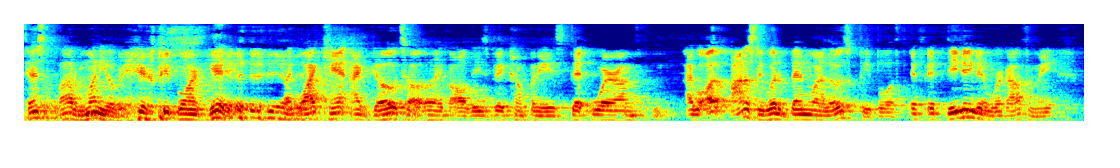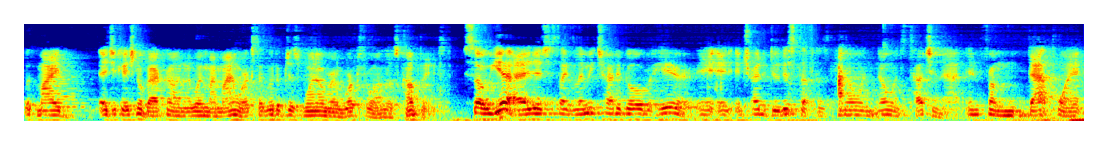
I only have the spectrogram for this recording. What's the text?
there's a lot of money over here people aren't getting. Yeah. like, why can't I go to like all these big companies that where I'm? I honestly would have been one of those people if, if, if DJing didn't work out for me with my educational background and the way my mind works. I would have just went over and worked for one of those companies. So yeah, it's just like let me try to go over here and, and, and try to do this stuff because no one no one's touching that. And from that point,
